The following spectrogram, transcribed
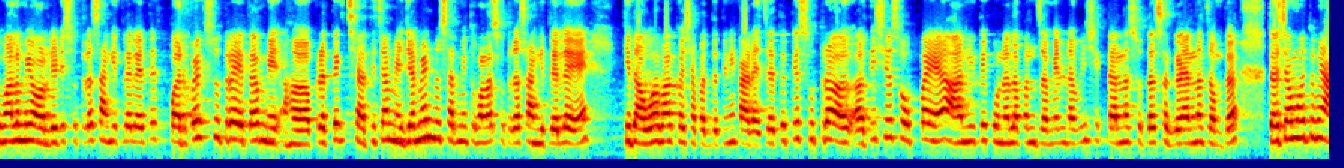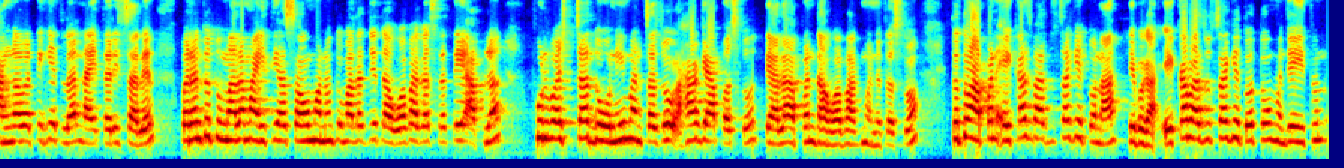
तुम्हाला मी ऑलरेडी सूत्र सांगितलेलं आहे. ते परफेक्ट सूत्र येतं प्रत्येक छातीच्या मेजरमेंटनुसार मी तुम्हाला सूत्र सांगितलेलं आहे की दहावा भाग कशा पद्धतीने काढायचा आहे. तर ते सूत्र अतिशय सोपं आहे आणि ते कोणाला पण जमेल. नवीन शिकताना सुद्धा सगळ्यांना जमतं. त्याच्यामुळे तुम्ही अंगावरती घेतलं नाही तरी चालेल. परंतु तुम्हाला माहिती असावं म्हणून तुम्हाला जे दहावा भाग असतं ते आपलं फुल बसचा दोन्ही मंचा जो हा गॅप असतो त्याला आपण दहावा भाग म्हणत असतो. तर तो आपण एकाच बाजूचा घेतो ना हे बघा एका बाजूचा घेतो तो म्हणजे इथून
